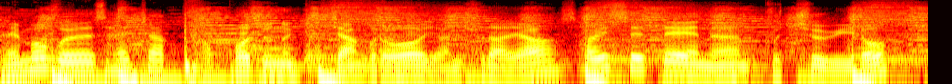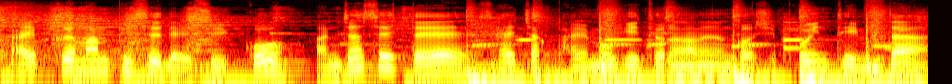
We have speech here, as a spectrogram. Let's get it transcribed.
발목을 살짝 덮어주는 기장으로 연출하여 서 있을 때에는 부츠 위로 깔끔한 핏을 낼 수 있고 앉았을 때 살짝 발목이 드러나는 것이 포인트입니다.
